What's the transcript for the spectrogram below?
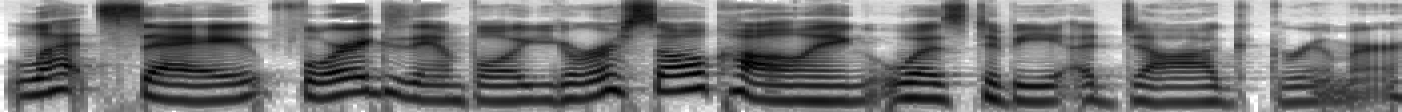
let's say, for example, your soul calling was to be a dog groomer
